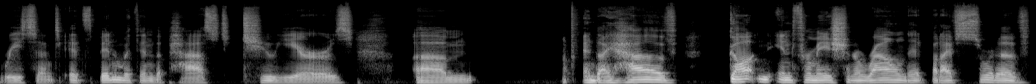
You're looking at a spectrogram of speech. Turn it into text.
recent. It's been within the past two years. Um, and I have gotten information around it, but I've sort of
